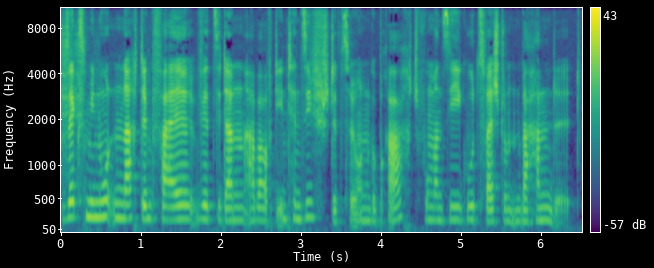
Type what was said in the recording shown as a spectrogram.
Sechs Minuten nach dem Fall wird sie dann aber auf die Intensivstation gebracht, wo man sie gut zwei Stunden behandelt.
